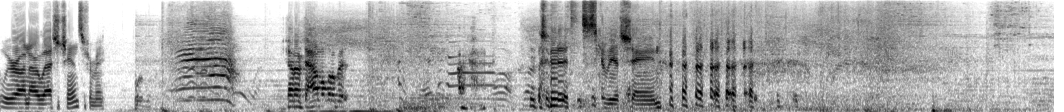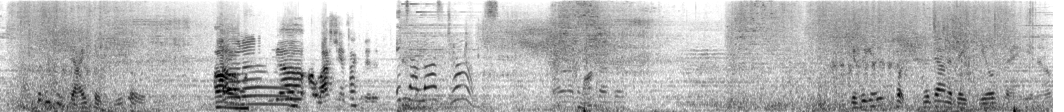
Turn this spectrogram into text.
we were on our last chance for me. Shadow down a little bit. Oh, fuck. it's just gonna be a chain. What did you die so easily? Oh, no. no. Oh, last chance activated. It's our last chance. If we can just put, put down a big heal thing, you know?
